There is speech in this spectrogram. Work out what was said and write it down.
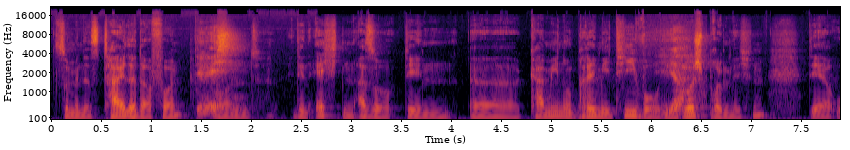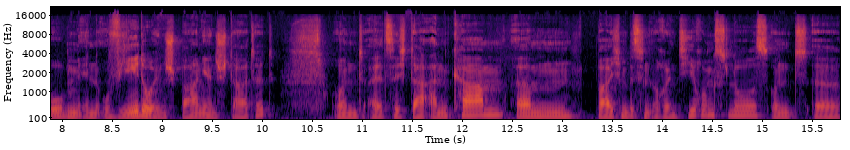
zumindest Teile davon. Den echten? Und den echten, also den äh, Camino Primitivo, den ja. ursprünglichen, der oben in Oviedo in Spanien startet. Und als ich da ankam, ähm, war ich ein bisschen orientierungslos und äh,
